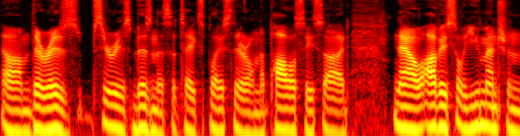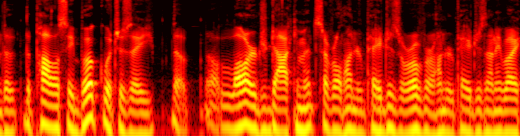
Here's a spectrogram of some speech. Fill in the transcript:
um, there is serious business that takes place there on the policy side. Now, obviously, you mentioned the, the policy book, which is a, a, a large document, several hundred pages or over 100 pages anyway.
